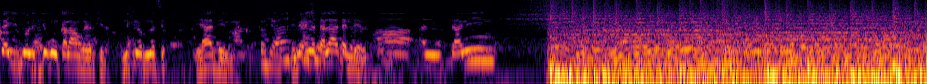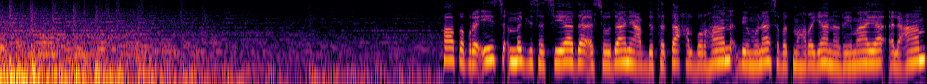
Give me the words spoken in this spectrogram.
في أي زول يديكم كلام غير كده. ونحن بنثق في هذه المحكمة. سمعنا ثلاثة الليلة. آه الثانيين خاطب رئيس مجلس السيادة السوداني عبد الفتاح البرهان بمناسبة مهرجان الرماية العام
